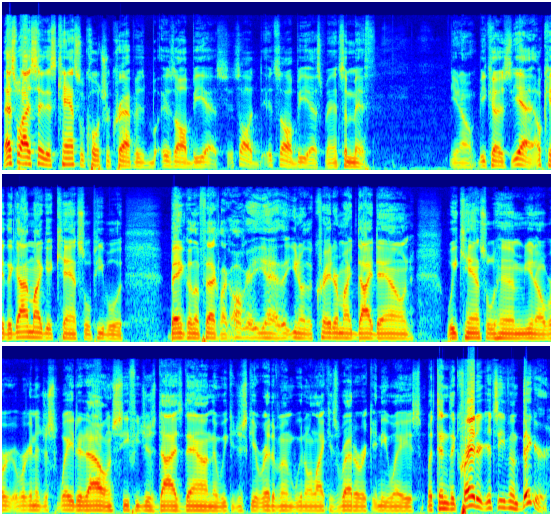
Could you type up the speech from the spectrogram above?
That's why I say this cancel culture crap is is all BS. It's all it's all BS, man. It's a myth. You know, because yeah, okay, the guy might get canceled. People bank on the fact like okay yeah that you know the creator might die down. We canceled him you know we're, we're gonna just wait it out and see if he just dies down then we could just get rid of him. We don't like his rhetoric anyways. But then the creator gets even bigger.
